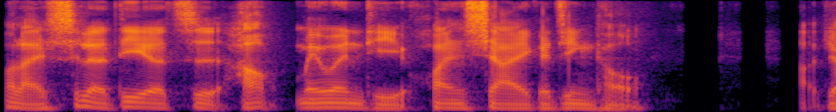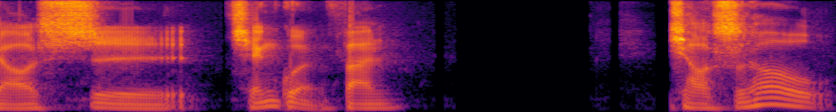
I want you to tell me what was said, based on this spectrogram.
后来试了第二次，好，没问题，换下一个镜头。主要是前滚翻。小时候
